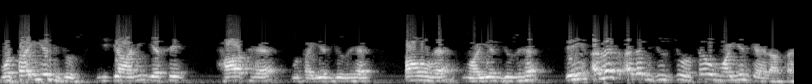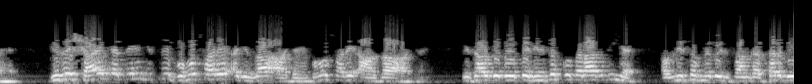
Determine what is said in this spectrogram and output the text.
متعین جز یعنی جیسے ہاتھ ہے، متعین جز ہے، پاؤں ہے، معین جز ہے یہی الگ الگ جز جو ہوتا ہے، وہ معین کہلاتا ہے۔ جسے شاعر کہتے ہیں جس میں بہت سارے اجزاء آ جائیں، بہت سارے اعضاء آ جائیں۔ مثال کے طور پہ نصف کو طلاق بھی ہے اب نصف میں تو انسان کا سر بھی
